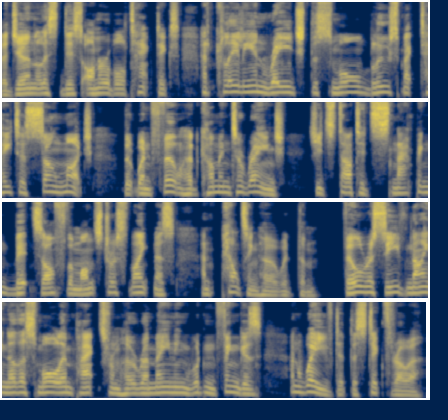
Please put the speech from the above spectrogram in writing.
The journalist's dishonorable tactics had clearly enraged the small blue spectator so much that when Phil had come into range, she'd started snapping bits off the monstrous likeness and pelting her with them. Phil received nine other small impacts from her remaining wooden fingers and waved at the stick thrower.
